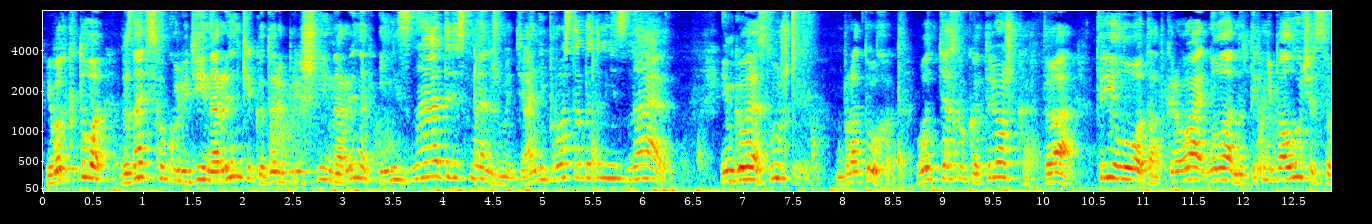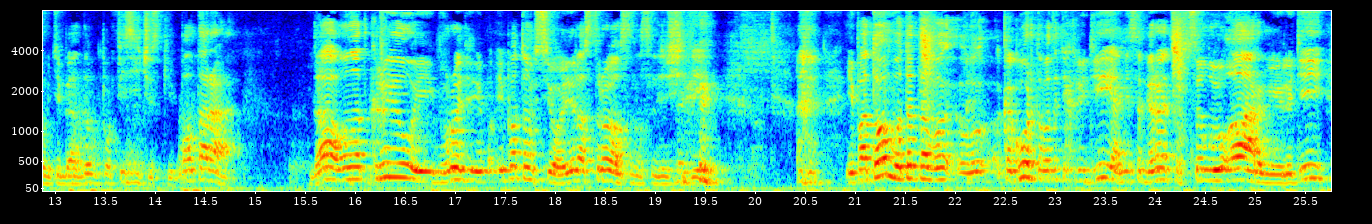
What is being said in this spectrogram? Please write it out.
И вот кто, вы знаете, сколько людей на рынке, которые пришли на рынок и не знают о риск-менеджменте, они просто об этом не знают. Им говорят, слушай, братуха, вот у тебя сколько, трешка? Да, три лота открывай, ну ладно, три не получится у тебя физически, полтора. Да, он открыл и вроде, и потом все, и расстроился на следующий день. И потом вот эта когорта вот этих людей, они собираются в целую армию людей,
